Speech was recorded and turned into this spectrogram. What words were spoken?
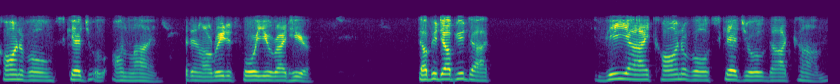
carnival schedule online. And I'll read it for you right here. www.vicarnivalschedule.com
